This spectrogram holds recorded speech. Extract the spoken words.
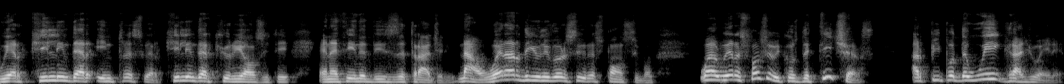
we are killing their interest, we are killing their curiosity, and I think that this is a tragedy. Now, where are the universities responsible? Well, we are responsible because the teachers are people that we graduated.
